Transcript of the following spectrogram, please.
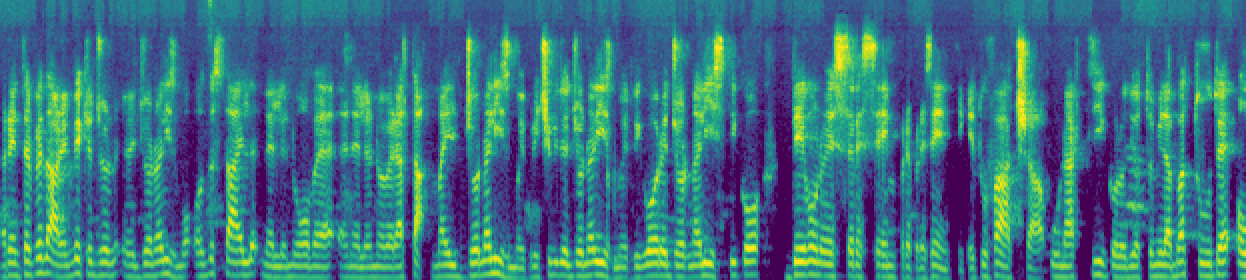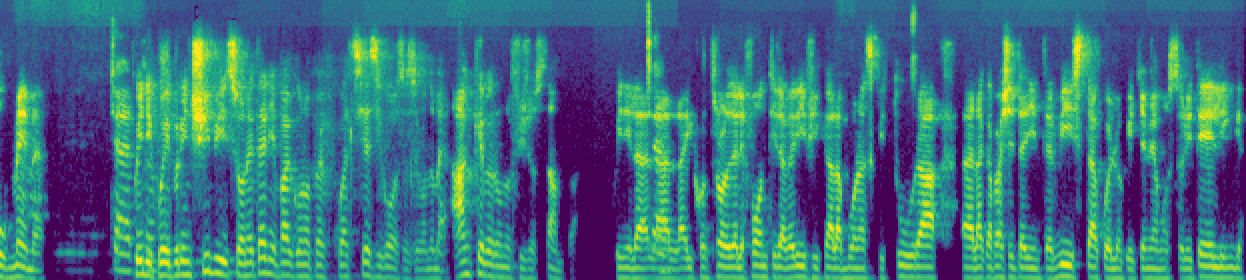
reinterpretare il vecchio gior- il giornalismo old style nelle nuove, eh, nelle nuove, realtà, ma il giornalismo, i principi del giornalismo, il rigore giornalistico devono essere sempre presenti, che tu faccia un articolo di 8000 battute o un meme. Certo. Quindi quei principi sono eterni e valgono per qualsiasi cosa, secondo me, anche per un ufficio stampa quindi la, certo. la, la, il controllo delle fonti, la verifica, la buona scrittura, eh, la capacità di intervista, quello che chiamiamo storytelling,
